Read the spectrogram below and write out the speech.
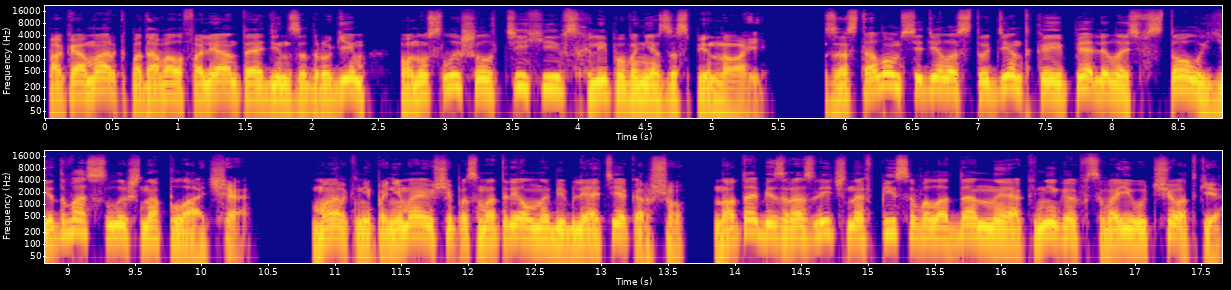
Пока Марк подавал фолианты один за другим, он услышал тихие всхлипывания за спиной. За столом сидела студентка и пялилась в стол, едва слышно плача. Марк непонимающе посмотрел на библиотекаршу, но та безразлично вписывала данные о книгах в свои учетки,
